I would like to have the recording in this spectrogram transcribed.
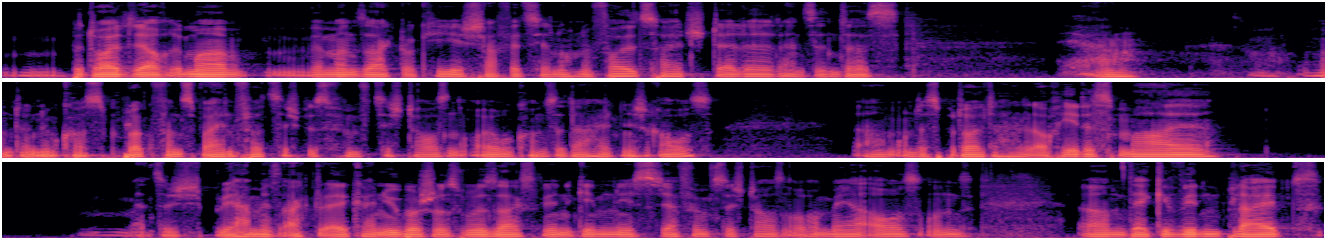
bedeutet ja auch immer, wenn man sagt, okay, ich schaffe jetzt ja noch eine Vollzeitstelle, dann sind das, ja, unter einem Kostenblock von 42.000 bis 50.000 Euro kommst du da halt nicht raus. Ähm, und das bedeutet halt auch jedes Mal, also ich, wir haben jetzt aktuell keinen Überschuss, wo du sagst, wir geben nächstes Jahr 50.000 Euro mehr aus und ähm, der Gewinn bleibt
